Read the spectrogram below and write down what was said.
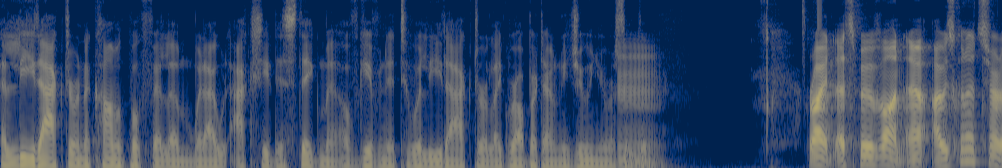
a lead actor in a comic book film without actually the stigma of giving it to a lead actor like Robert Downey Jr. or something. Mm. Right, let's move on. Uh, I was going to start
